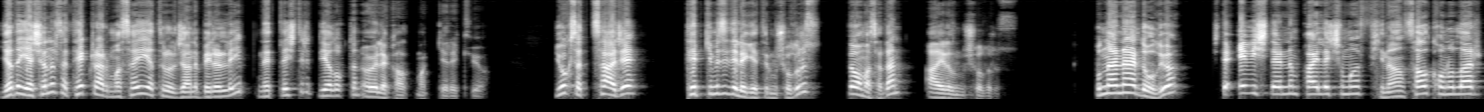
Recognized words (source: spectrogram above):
ya da yaşanırsa tekrar masaya yatırılacağını belirleyip netleştirip diyalogtan öyle kalkmak gerekiyor. Yoksa sadece tepkimizi dile getirmiş oluruz ve o masadan ayrılmış oluruz. Bunlar nerede oluyor? İşte ev işlerinin paylaşımı, finansal konular,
